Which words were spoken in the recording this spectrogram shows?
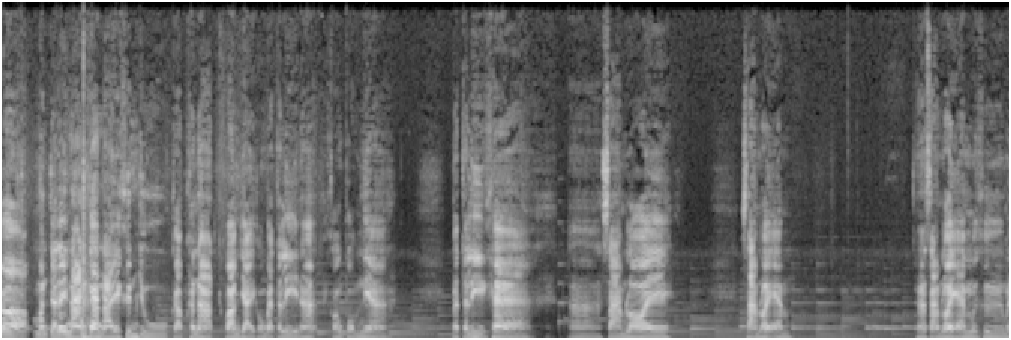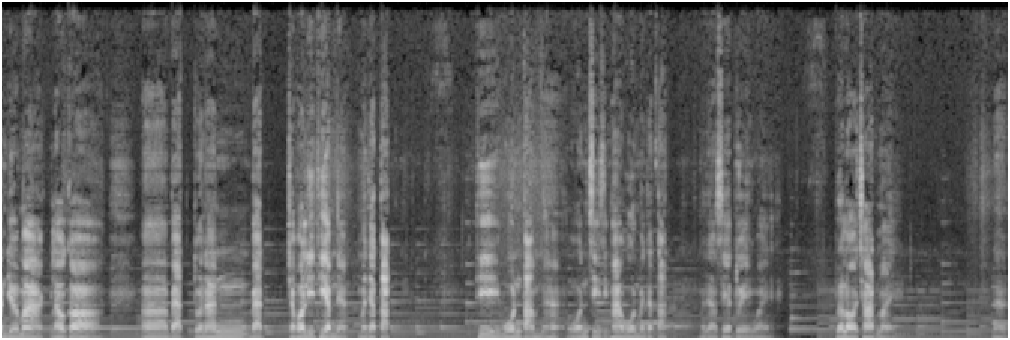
ก็มันจะได้นานแค่ไหนขึ้นอยู่กับขนาดความใหญ่ของแบตเตอรี่นะฮะของผมเนี่ย แบตเตอรี่แค่สามร้อยสามร้อยแอมป์นะสามร้อยแอมป์คือมันเยอะมาก แล้วก็แบตตัวนั้นแบตเฉพาะลิเธียมเนี่ย มันจะตัดที่โวลต์ต่ำนะฮะ โวลต์45 โวลต์มันจะตัด มันจะเซฟตัวเองไว้ เพื่อรอชาร์จใหม่นะฮะ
